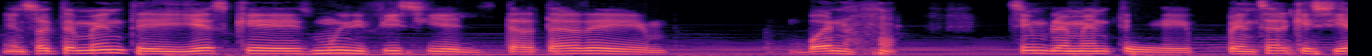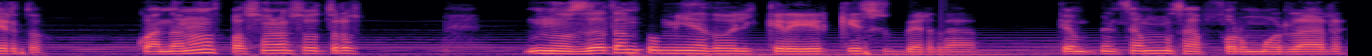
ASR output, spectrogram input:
Exactamente, y es que es muy difícil tratar de, bueno, simplemente pensar que es cierto. Cuando no nos pasó a nosotros, nos da tanto miedo el creer que es verdad, que empezamos a formular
